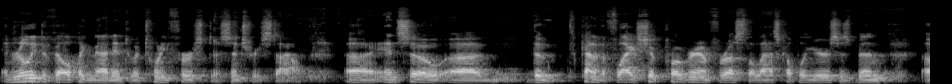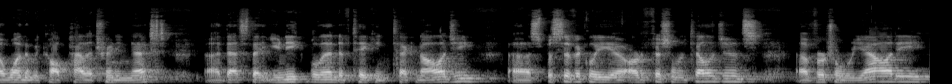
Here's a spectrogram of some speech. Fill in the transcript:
and really developing that into a 21st century style. Uh, and so, uh, the kind of the flagship program for us the last couple of years has been uh, one that we call Pilot Training Next. that's that unique blend of taking technology, specifically artificial intelligence, virtual reality,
